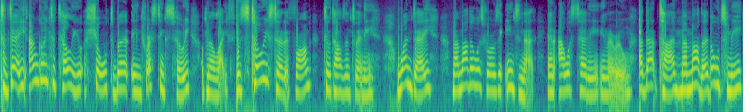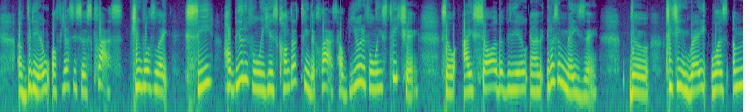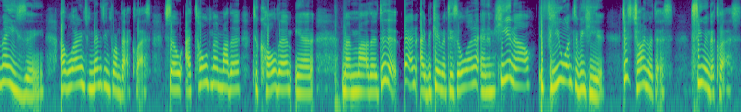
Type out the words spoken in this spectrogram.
Today, I'm going to tell you a short but interesting story of my life. The story started from 2020. One day, my mother was browsing the internet and I was studying in my room. At that time, my mother showed me a video of Yassis's class. He was like, see how beautifully he's conducting the class, how beautifully he's teaching. So I saw the video and it was amazing. The teaching way was amazing. I learned many things from that class. So I told my mother to call them and my mother did it. Then I became a TESOL learner and I'm here now. If you want to be here, just join with us. See you in the class.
